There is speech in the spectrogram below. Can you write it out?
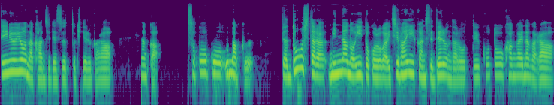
ていうような感じでずっと来てるからなんかそこをこううまくじゃあどうしたらみんなのいいところが一番いい感じで出るんだろうっていうことを考えながら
